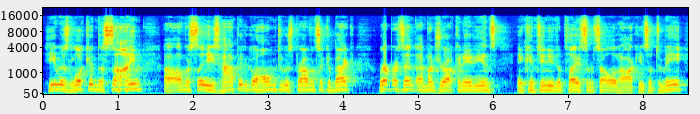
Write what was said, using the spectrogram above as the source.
he was looking to sign. Uh, obviously, he's happy to go home to his province of Quebec, represent the Montreal Canadiens, and continue to play some solid hockey. So to me,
